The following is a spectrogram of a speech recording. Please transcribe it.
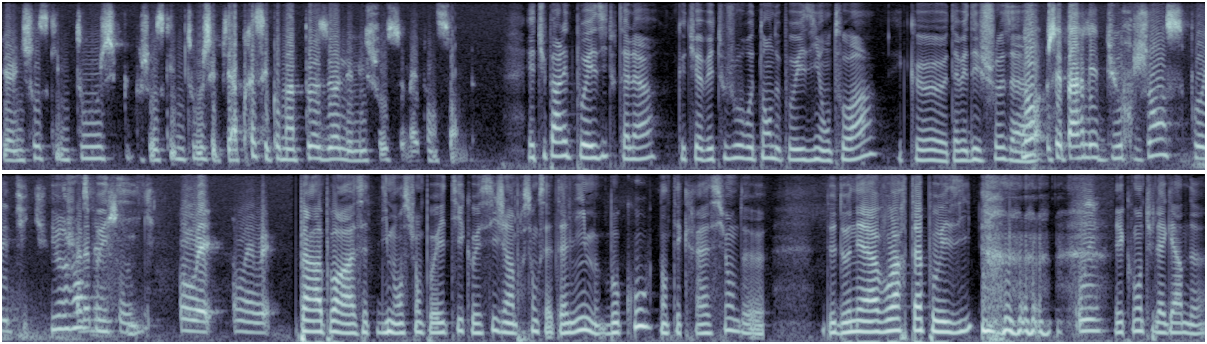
il y a une chose qui me touche, quelque chose qui me touche, et puis après, c'est comme un puzzle et les choses se mettent ensemble. Et tu parlais de poésie tout à l'heure, que tu avais toujours autant de poésie en toi et que tu avais des choses à. Non, j'ai parlé d'urgence poétique. Urgence poétique. Oui, oui, oui par rapport à cette dimension poétique aussi, j'ai l'impression que ça t'anime beaucoup dans tes créations de, de donner à voir ta poésie. Et comment tu la gardes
